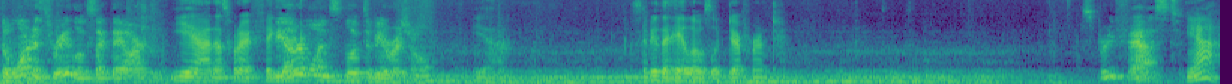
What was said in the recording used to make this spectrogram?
The one and three looks like they are. Yeah, that's what I figured. The other ones look to be original. Yeah. So I knew the halos look different. It's pretty fast. Yeah.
